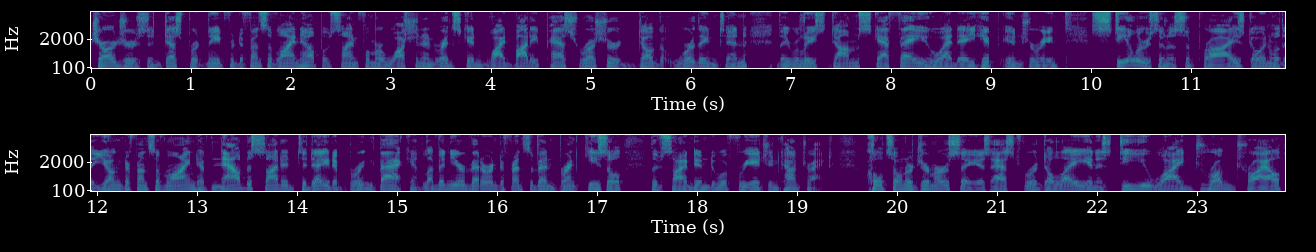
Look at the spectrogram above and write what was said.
Chargers in desperate need for defensive line help have signed former Washington Redskin wide body pass rusher Doug Worthington. They released Dom Scafé, who had a hip injury. Steelers, in a surprise, going with a young defensive line, have now decided today to bring back 11 year veteran defensive end Brett Keisel. They've signed him to a free agent contract. Colts owner Jim Irsay has asked for a delay in his DUI drug trial,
